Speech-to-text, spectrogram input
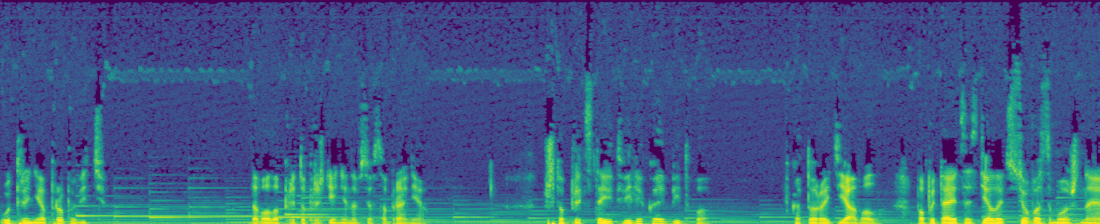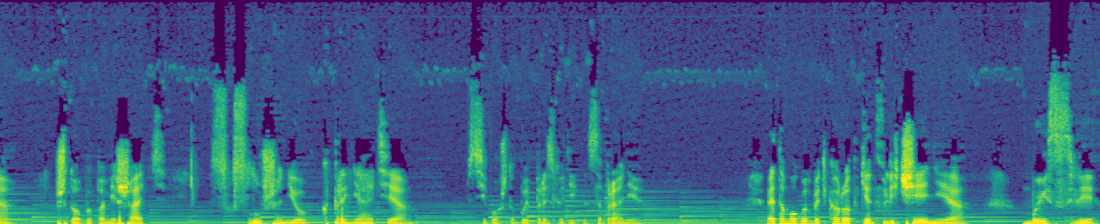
Утренняя проповедь давала предупреждение на все собрание, что предстоит великая битва, в которой дьявол попытается сделать все возможное, чтобы помешать к слушанию, к принятию всего, что будет происходить на собрании. Это могут быть короткие отвлечения, мысли,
